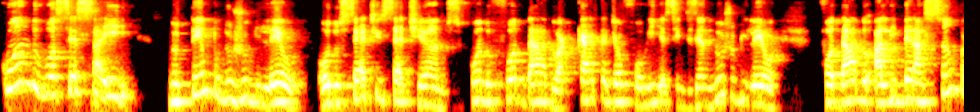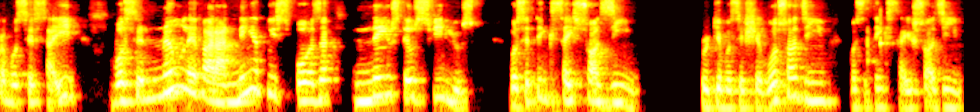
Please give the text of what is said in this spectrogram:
quando você sair no tempo do jubileu, ou dos sete em sete anos, quando for dado a carta de alforria, assim dizendo, no jubileu, for dado a liberação para você sair, você não levará nem a tua esposa, nem os teus filhos. Você tem que sair sozinho. Porque você chegou sozinho, você tem que sair sozinho.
